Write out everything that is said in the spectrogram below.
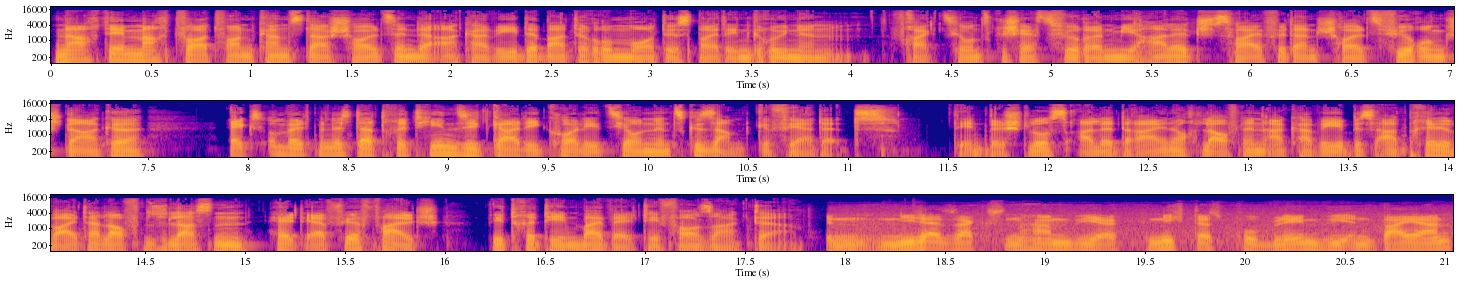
Nach dem Machtwort von Kanzler Scholz in der AKW-Debatte rumort es bei den Grünen. Fraktionsgeschäftsführerin Mihalic zweifelt an Scholz Führungsstärke. Ex-Umweltminister Trittin sieht gar die Koalition insgesamt gefährdet. Den Beschluss, alle drei noch laufenden AKW bis April weiterlaufen zu lassen, hält er für falsch, wie Trittin bei Welt TV sagte. In Niedersachsen haben wir nicht das Problem wie in Bayern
